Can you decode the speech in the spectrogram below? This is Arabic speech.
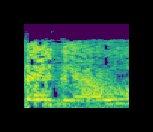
تتبعون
